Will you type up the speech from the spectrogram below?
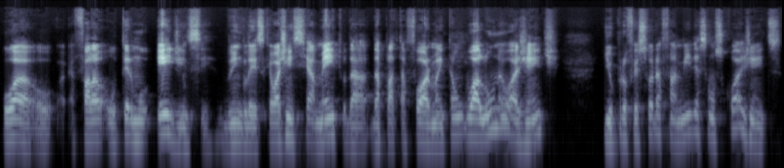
Ou, a, ou fala o termo agency do inglês, que é o agenciamento da, da plataforma. Então, o aluno é o agente e o professor e a família são os coagentes.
